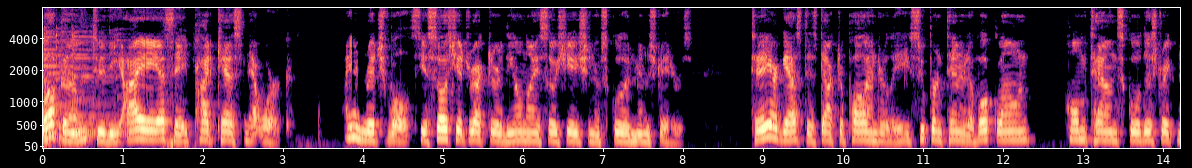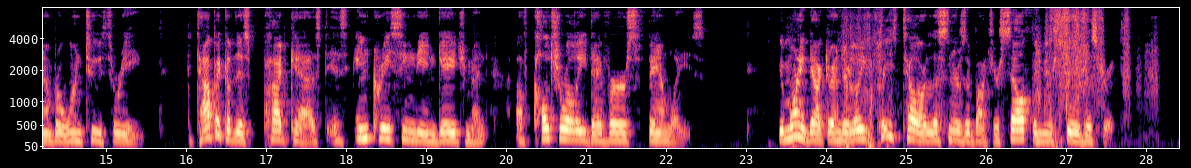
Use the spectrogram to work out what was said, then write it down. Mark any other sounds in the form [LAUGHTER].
Welcome to the IASA Podcast Network. I am Rich Volz, the Associate Director of the Illinois Association of School Administrators. Today, our guest is Dr. Paul Enderle, Superintendent of Oak Lawn Hometown School District number 123. The topic of this podcast is increasing the engagement of culturally diverse families. Good morning, Dr. Enderle. Please tell our listeners about yourself and your school district.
